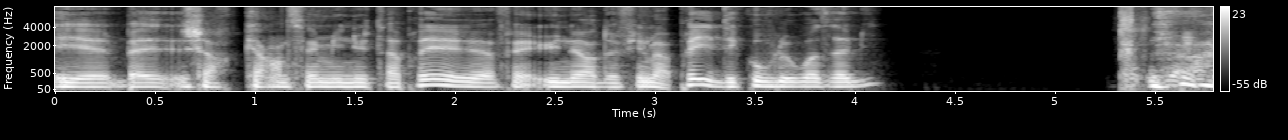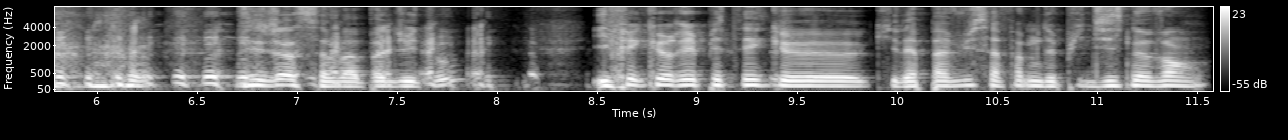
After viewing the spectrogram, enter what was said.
Et ben, genre 45 minutes après, enfin une heure de film après, il découvre le wasabi. Déjà, ça va pas du tout. Il fait que répéter que qu'il a pas vu sa femme depuis 19 ans.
